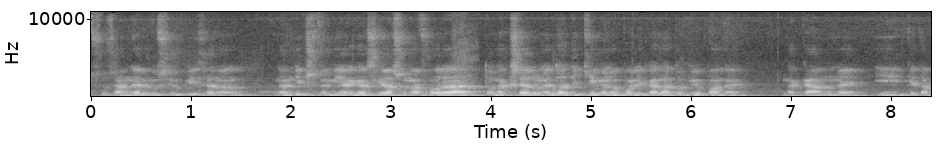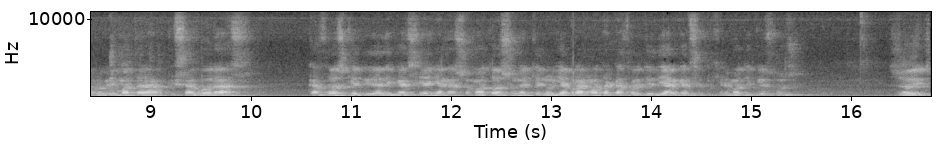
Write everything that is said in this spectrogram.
στους ανέργους οι οποίοι θέλουν να ανοίξουν μια εργασία όσον αφορά το να ξέρουν το αντικείμενο πολύ καλά το οποίο πάνε να κάνουν ή και τα προβλήματα της αγοράς καθώς και τη διαδικασία για να ενσωματώσουν καινούργια πράγματα καθ' όλη τη διάρκεια της επιχειρηματικής τους ζωής.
